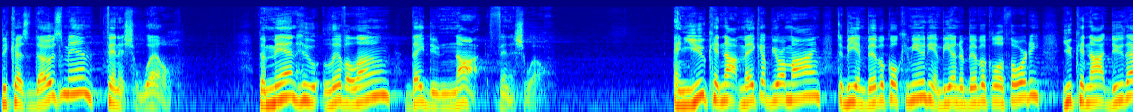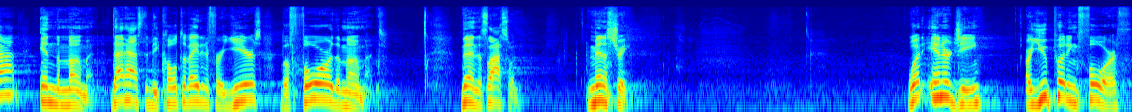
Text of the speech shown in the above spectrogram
Because those men finish well. The men who live alone, they do not finish well and you cannot make up your mind to be in biblical community and be under biblical authority, you cannot do that in the moment. That has to be cultivated for years before the moment. Then, this last one ministry. What energy are you putting forth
